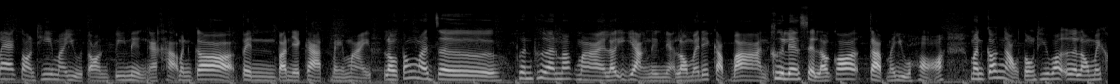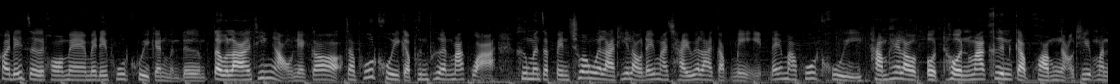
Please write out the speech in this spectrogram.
แรก ๆ ตอนที่มาอยู่ตอนปีหนึ่งอะค่ะ มันก็เป็นบรรยากาศใหม่ ๆ เราต้องมาเจอเพื่อนๆมากมาย แล้วอีกอย่างหนึ่งเนี่ยเราไม่ได้กลับบ้าน คือเรียนเสร็จแล้วก็กลับมาอยู่หอ มันก็เหงาตรงที่ว่าเออเราไม่ค่อยได้เจอพ่อแม่ไม่ได้พูดคุยกันเหมือนเดิม แต่เวลาที่เหงาเนี่ยก็จะพูดคุยกับเพื่อนๆมากกว่า คือมันจะเป็นช่วงเวลาที่เราได้มาใช้เวลากับเมดได้มาพูดคุยทำให้เราอดทนมากขึ้นกับความเหงาที่มัน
